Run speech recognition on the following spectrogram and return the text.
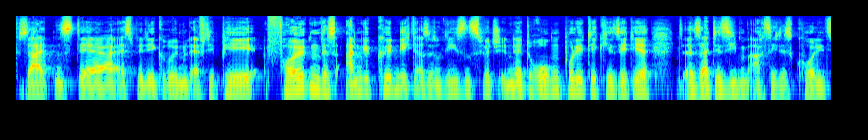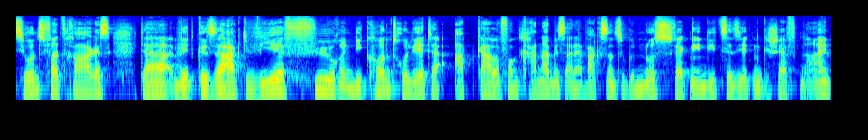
seitens der SPD, Grünen und FDP Folgendes angekündigt, also ein Riesenswitch in der Drogenpolitik. Hier seht ihr äh, Seite 87 des Koalitionsvertrages. Da wird gesagt, wir führen die kontrollierte Abgabe von Cannabis an Erwachsenen zu Genusszwecken in lizenzierten Geschäften ein.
